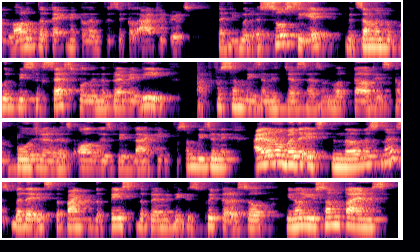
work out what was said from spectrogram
a lot of the technical and physical attributes that he would associate with someone who could be successful in the Premier League for some reason it just hasn't worked out. His composure has always been lacking. For some reason, I don't know whether it's the nervousness, whether it's the fact that the pace of the Premier League is quicker. So you know, you sometimes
